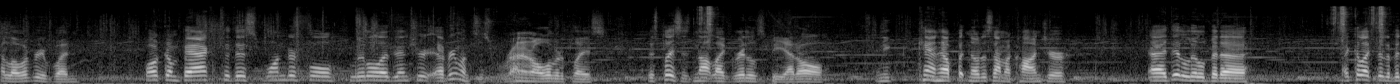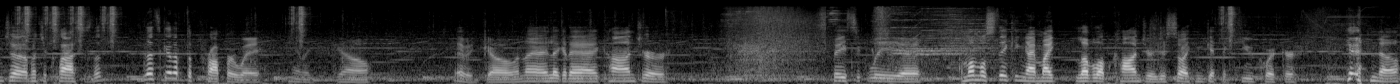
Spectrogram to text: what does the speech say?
Hello, everyone. Welcome back to this wonderful little adventure. Everyone's just running all over the place. This place is not like Riddlesby at all. And you can't help but notice I'm a conjurer. I did a little bit of... I collected a bunch of, a bunch of classes. Let's let's get up the proper way. There we go. There we go. And I look at that conjure. Basically, uh, I'm almost thinking I might level up conjure just so I can get the Q quicker. no.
